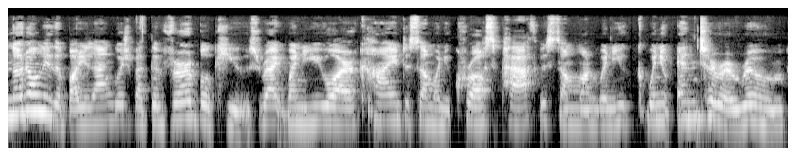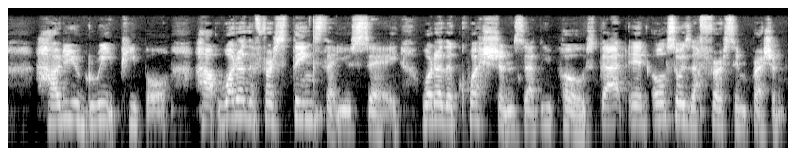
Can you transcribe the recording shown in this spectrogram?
not only the body language but the verbal cues right? When you are kind to someone you cross path with someone when you when you enter a room how do you greet people? How what are the first things that you say? What are the questions that you pose? That it also is a first impression.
